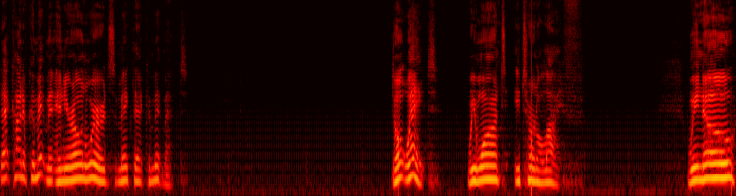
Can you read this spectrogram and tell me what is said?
that kind of commitment in your own words, make that commitment. Don't wait. We want eternal life. We know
